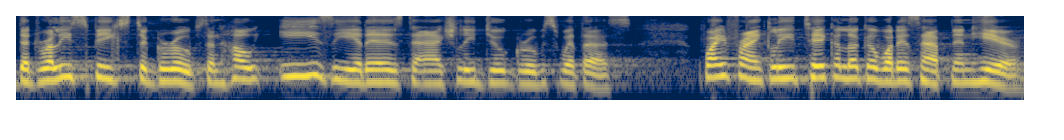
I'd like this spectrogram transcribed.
that really speaks to groups and how easy it is to actually do groups with us. Quite frankly, take a look at what is happening here.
